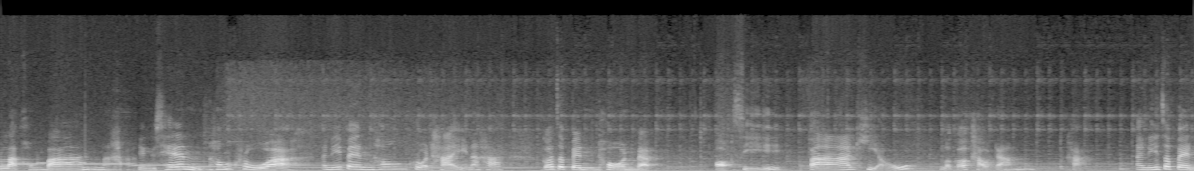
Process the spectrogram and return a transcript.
นหลักของบ้านนะคะ อย่างเช่น ห้องครัว อันนี้เป็นห้องครัวไทยนะคะ ก็จะเป็นโทนแบบออกสีฟ้าเขียว แล้วก็ขาวดำ อันนี้จะเป็น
